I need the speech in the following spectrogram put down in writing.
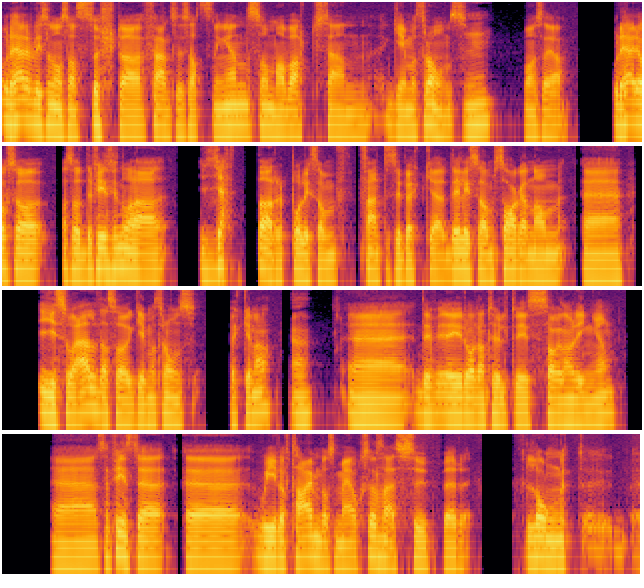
Och det här är väl liksom någonstans största fantasy-satsningen som har varit sedan Game of Thrones, Mm. får man säga. Och det här är också, alltså det finns ju några jättar på liksom fantasyböcker. Det är liksom sagan om eh, Is och eld, alltså Game of Thrones-böckerna. Ja. Eh, det är ju då naturligtvis Sagan om ringen. Eh, sen finns det eh, Wheel of Time då som är också en sån här super långt,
